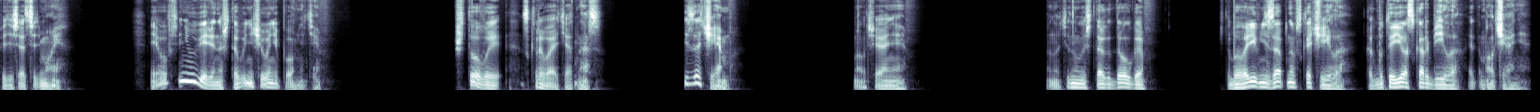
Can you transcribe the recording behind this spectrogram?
57-й? Я вовсе не уверена, что вы ничего не помните. Что вы скрываете от нас? И зачем? Молчание. Оно тянулось так долго, что Бавари внезапно вскочила, как будто ее оскорбило это молчание.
